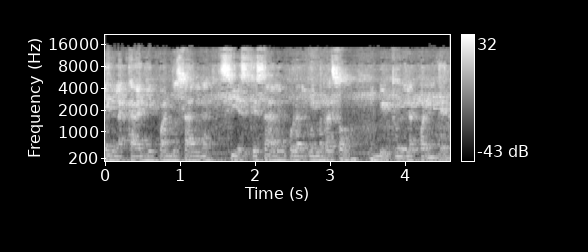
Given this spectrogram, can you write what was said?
en la calle cuando salgan, si es que salen por alguna razón en virtud de la cuarentena.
